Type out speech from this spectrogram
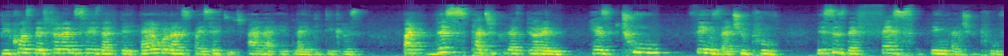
because the theorem says that the diagonals bisect each other at 90 degrees. But this particular theorem has two things that you prove. This is the first thing that you prove.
